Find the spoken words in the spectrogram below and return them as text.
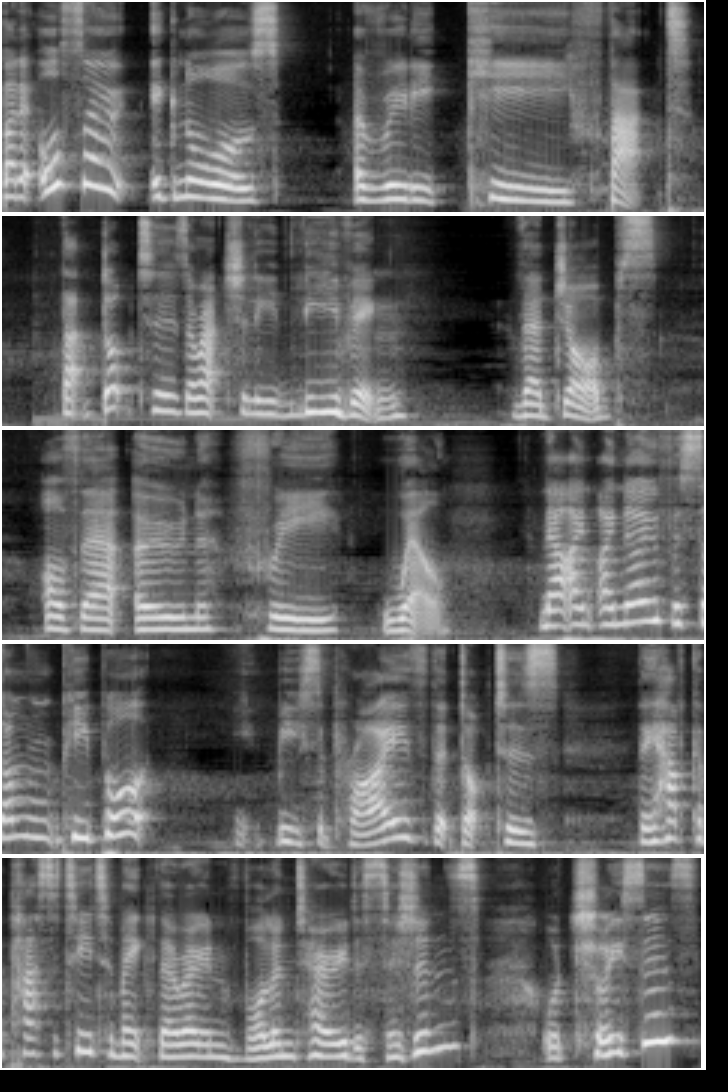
But it also ignores a really key fact that doctors are actually leaving their jobs of their own free will. Now, I, I know for some people, be surprised that doctors they have capacity to make their own voluntary decisions or choices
